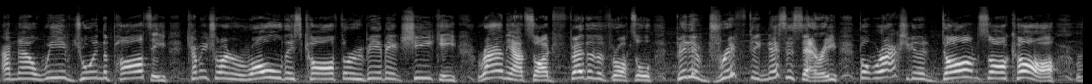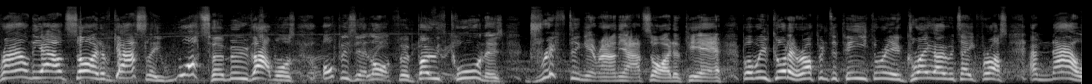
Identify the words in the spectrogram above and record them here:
And now we've joined the party. Can we try and roll this car through, be a bit cheeky, round the outside, feather the throttle, bit of drifting necessary, but we're actually going to dance our car round the outside of Gasly. What a move that was. Opposite lock for both corners, drifting it around the outside of Pierre. But we've got it. We're up into P3. A great overtake for us. And now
